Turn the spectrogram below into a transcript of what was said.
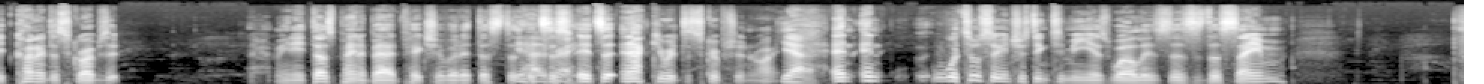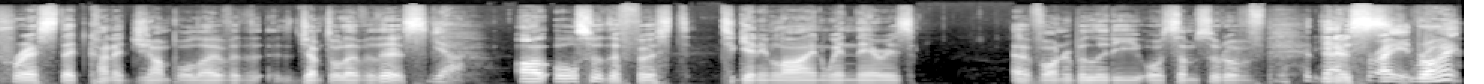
it kind of describes it I mean, it does paint a bad picture, but it does. Yeah, it's, right. it's an accurate description, right? Yeah. And and what's also interesting to me as well is there's the same press that kind of jump all over the, jumped all over this. Yeah are also the first to get in line when there is a vulnerability or some sort of you know right. right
